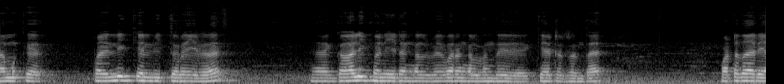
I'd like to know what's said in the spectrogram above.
நமக்கு பள்ளி கல்வித்துறையில் காலி பணியிடங்கள் விவரங்கள் வந்து கேட்டுட்ருந்தேன் பட்டதாரி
